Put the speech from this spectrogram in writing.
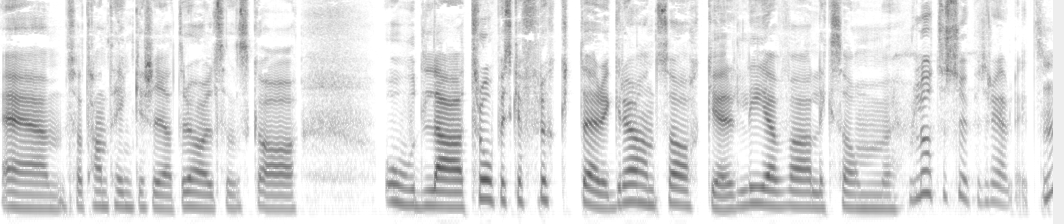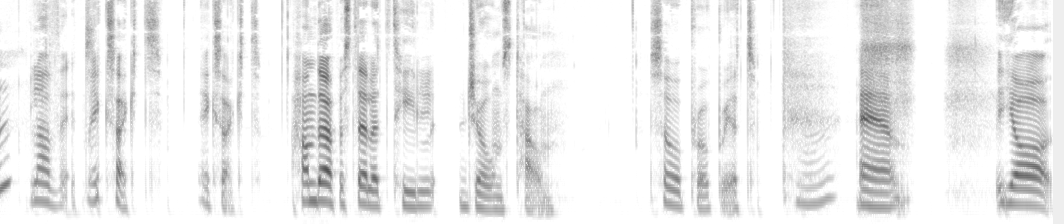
Eh, så att han tänker sig att rörelsen ska odla tropiska frukter, grönsaker, leva liksom... Låter supertrevligt. Love it. Exakt, exakt. Han döper stället till Jonestown. So appropriate. Eh, jag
